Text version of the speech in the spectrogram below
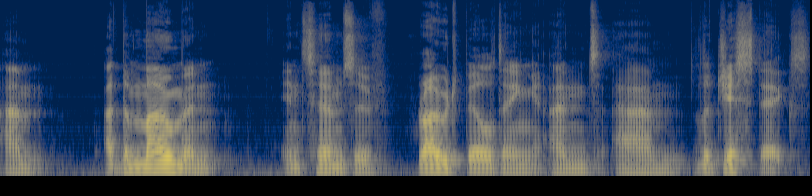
Um, at the moment, in terms of road building and um, logistics,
